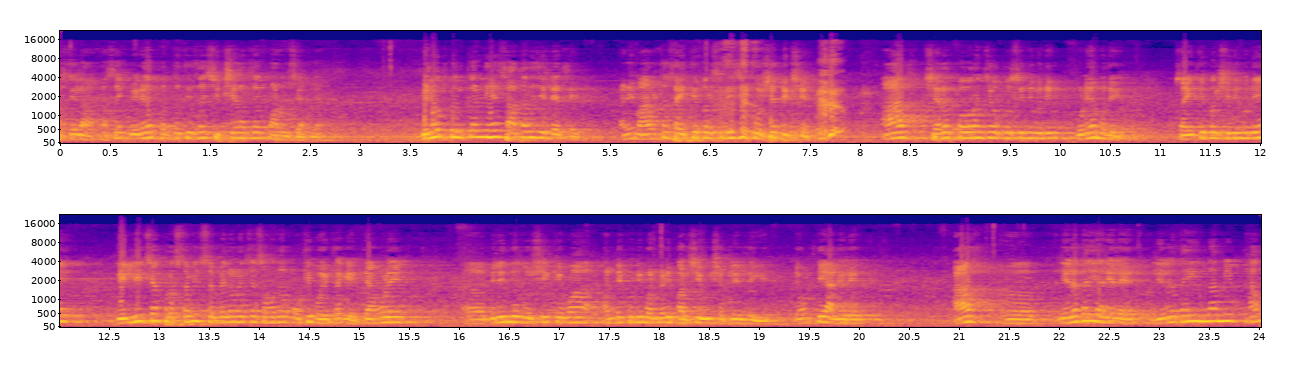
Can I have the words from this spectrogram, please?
असलेला असा एक वेगळ्या पद्धतीचा शिक्षणाचा एक माणूस आहे आपल्या विनोद कुलकर्णी हे सातारा जिल्ह्याचे आणि महाराष्ट्र साहित्य परिषदेचे कोषाध्यक्ष आज शरद पवारांच्या उपस्थितीमध्ये पुण्यामध्ये साहित्य परिषदेमध्ये दिल्लीच्या प्रस्तावित संमेलनाच्या संबंधात मोठी बैठक आहे. त्यामुळे मिलिंद जोशी किंवा अन्य कोणी मंडळी फारशी येऊ शकलेली नाही आहे त्यामुळे ते आलेले आहेत. आज लीलाताई आलेले आहेत. लीलाताईंना मी फार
